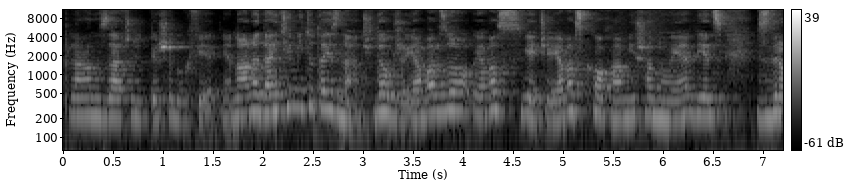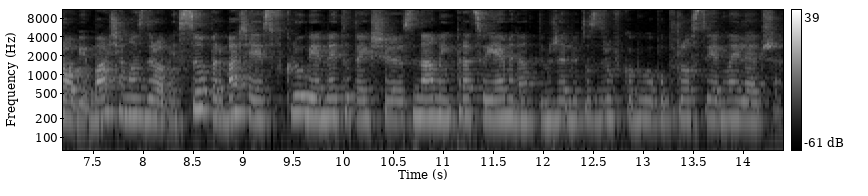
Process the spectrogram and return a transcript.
plan zacząć od 1 kwietnia. No ale dajcie mi tutaj znać. Dobrze, ja bardzo, ja Was, wiecie, ja Was kocham i szanuję, więc zdrowie. Basia ma zdrowie. Super, Basia jest w klubie, my tutaj się znamy i pracujemy nad tym, żeby to zdrówko było po prostu jak najlepsze.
